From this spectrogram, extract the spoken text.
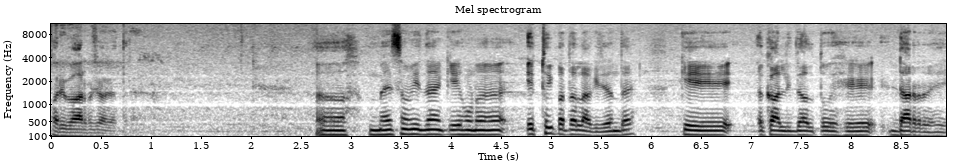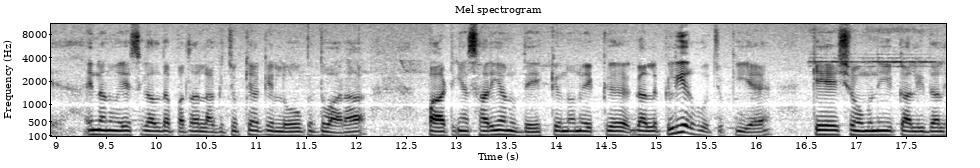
ਪਰਿਵਾਰ ਬਚਾਓ ਯਾਤਰਾ। ਹੈ ਮੈਂ ਸਮਝਦਾ ਕਿ ਹੁਣ ਇੱਥੋਂ ਹੀ ਪਤਾ ਲੱਗ ਜਾਂਦਾ ਕਿ ਅਕਾਲੀ ਦਲ ਤੋਂ ਇਹ ਡਰ ਰਹੇ ਆ। ਇਹਨਾਂ ਨੂੰ ਇਸ ਗੱਲ ਦਾ ਪਤਾ ਲੱਗ ਚੁੱਕਿਆ ਕਿ ਲੋਕ ਦੁਆਰਾ ਪਾਰਟੀਆਂ ਸਾਰੀਆਂ ਨੂੰ ਦੇਖ ਕੇ ਉਹਨਾਂ ਨੂੰ ਇੱਕ ਗੱਲ ਕਲੀਅਰ ਹੋ ਚੁੱਕੀ ਹੈ ਕਿ ਸ਼੍ਰੋਮਣੀ ਅਕਾਲੀ ਦਲ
